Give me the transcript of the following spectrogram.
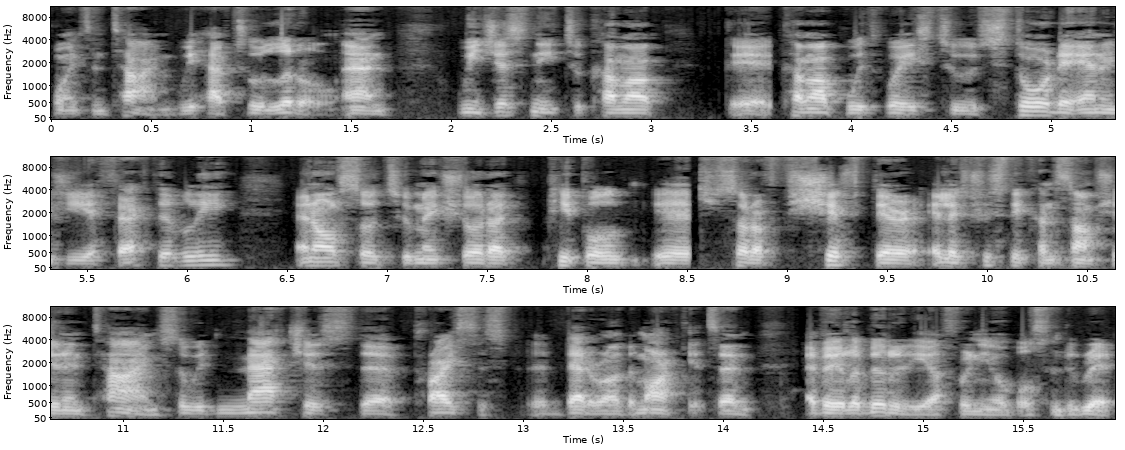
points in time we have too little, and we just need to come up uh, come up with ways to store the energy effectively, and also to make sure that people uh, sort of shift their electricity consumption in time, so it matches the prices better on the markets and availability of renewables in the grid.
